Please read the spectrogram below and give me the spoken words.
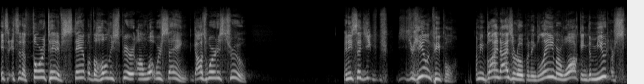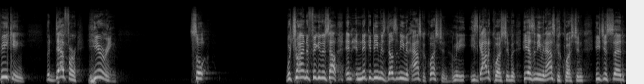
it's, it's an authoritative stamp of the Holy Spirit on what we're saying. God's word is true. And he said, you, You're healing people. I mean, blind eyes are opening, lame are walking, the mute are speaking the deaf are hearing. So we're trying to figure this out. And, and Nicodemus doesn't even ask a question. I mean, he, he's got a question, but he hasn't even asked a question. He just said,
